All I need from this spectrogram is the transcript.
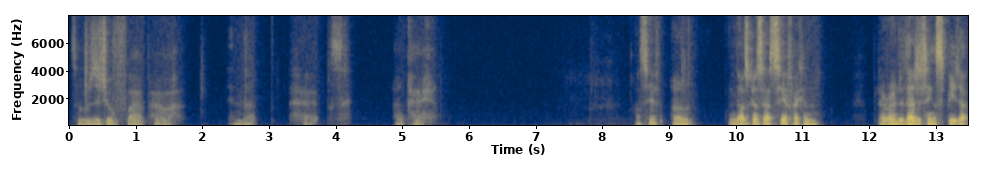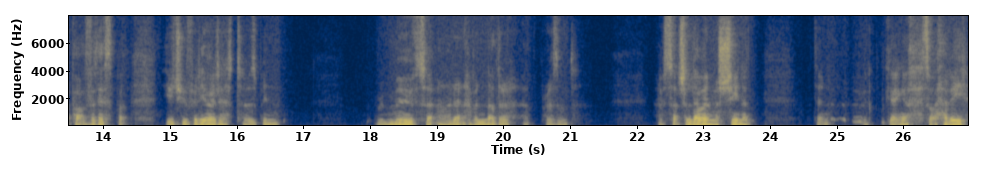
some residual firepower in that hex. Okay. I'll see if um no, I was going to say I'll see if I can play around with editing and speed up part of this, but YouTube video editor has been removed, so and I don't have another at present. I have such a low end machine. I don't getting a sort of heavy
